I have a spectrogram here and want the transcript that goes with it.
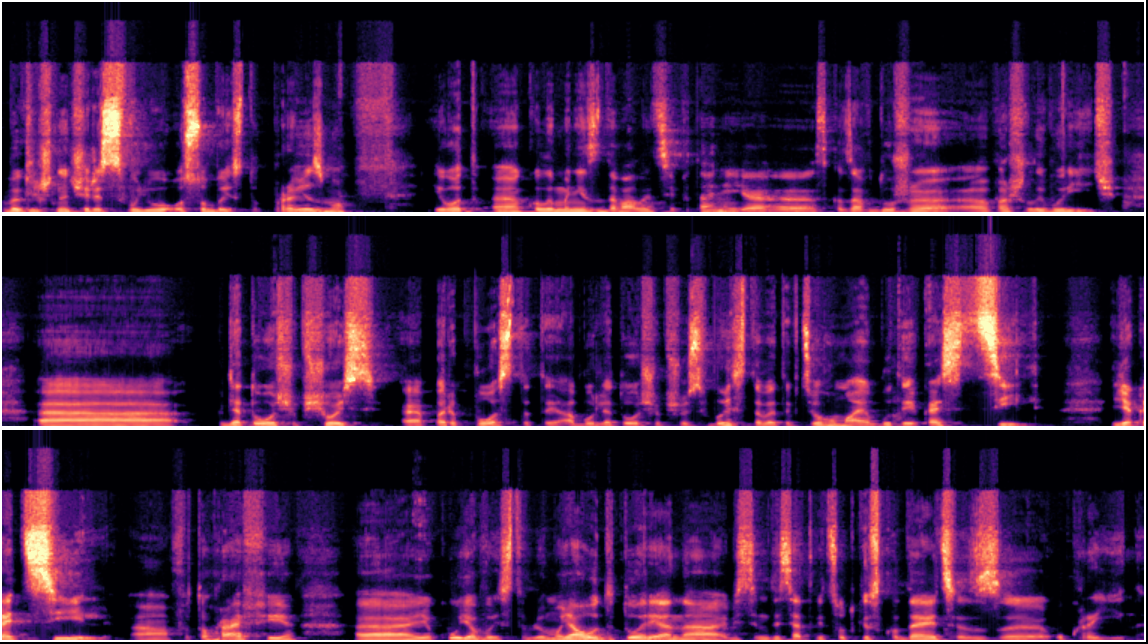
виключно через свою особисту призму. І от е, коли мені задавали ці питання, я е, сказав дуже е, важливу річ. Е, Для того, щоб щось е, перепостити або для того, щоб щось виставити, в цього має бути якась ціль. Яка ціль фотографії, е, яку я виставлю? Моя аудиторія на 80% складається з України.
